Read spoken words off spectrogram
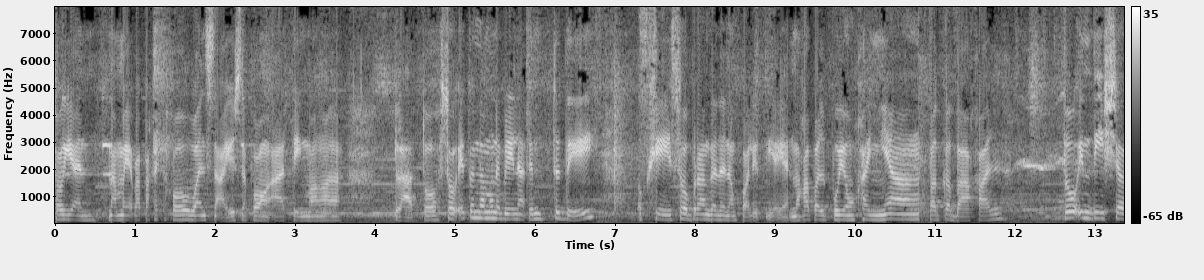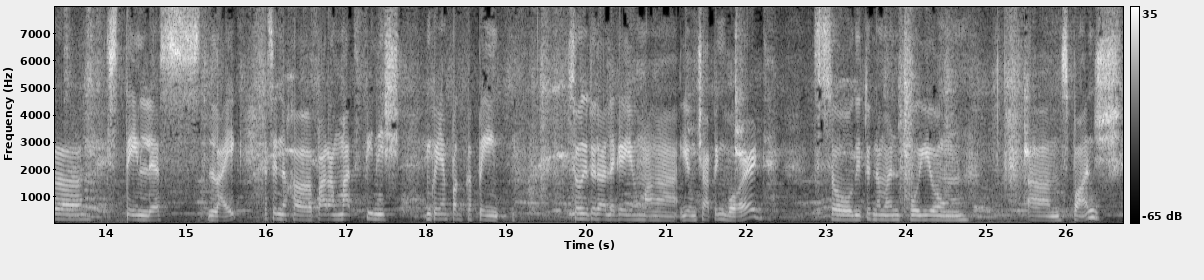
So, yan. Namaya papakita ko once na ayos na po ang ating mga plato. So, ito namang nabili natin today. Okay, sobrang ganda ng quality. Ayan, makapal po yung kanyang pagkabakal. Though hindi siya stainless-like, kasi naka parang matte finish yung kanyang pagka-paint. So, dito lalagay yung mga, yung chopping board. So, dito naman po yung um, sponge,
